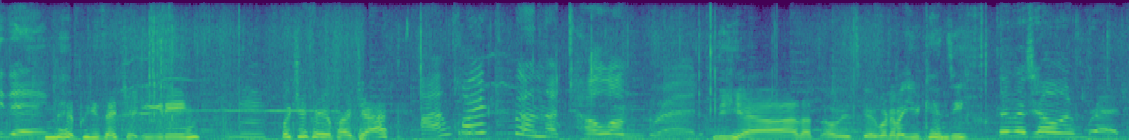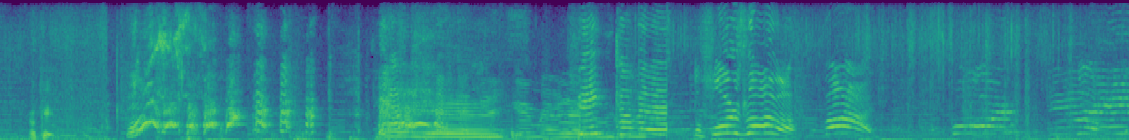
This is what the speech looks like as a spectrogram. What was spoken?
Eating. The pizza that you're eating. Mm-hmm. What's your favorite part, Jack? I'm quite the Nutella bread. Yeah, that's always good. What about you, Kenzie? The Nutella bread. Okay. Think of it. The floor is lava. Five, four, three,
